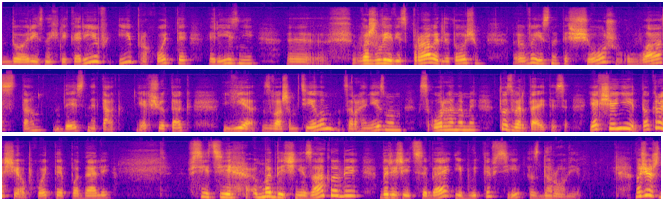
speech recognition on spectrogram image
до різних лікарів і проходьте різні е, важливі справи для того, щоб е, вияснити, що ж у вас там десь не так. Якщо так є з вашим тілом, з організмом, з органами, то звертайтеся. Якщо ні, то краще обходьте подалі всі ці медичні заклади, бережіть себе і будьте всі здорові. Ну що ж,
